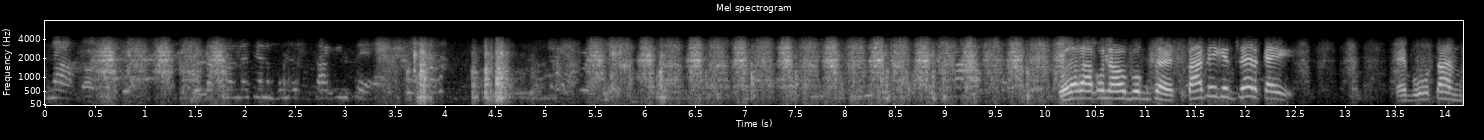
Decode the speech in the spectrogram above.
Na. Nagkakaroon na siya ng sa. Wala ka ako naubog, sir. Tabigid, sir, kay... Kay buutan.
